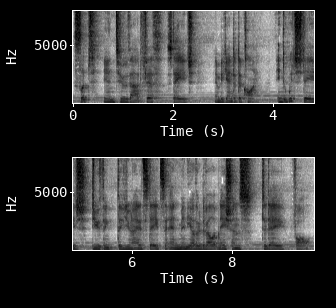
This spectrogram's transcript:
slipped into that fifth stage and began to decline. Into which stage do you think the United States and many other developed nations today fall?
